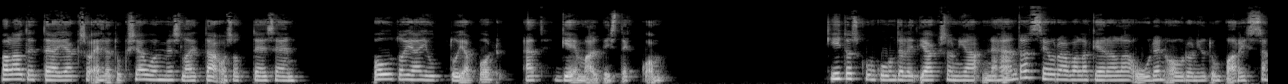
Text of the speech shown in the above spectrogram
Palautetta ja jaksoehdotuksia voi myös laittaa osoitteeseen outoja juttuja pod at gmail.com. Kiitos kun kuuntelit jakson ja nähdään taas seuraavalla kerralla uuden oudon jutun parissa.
